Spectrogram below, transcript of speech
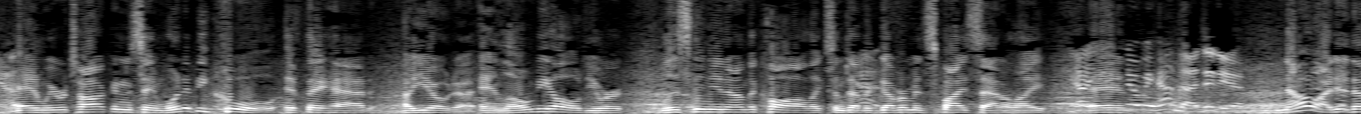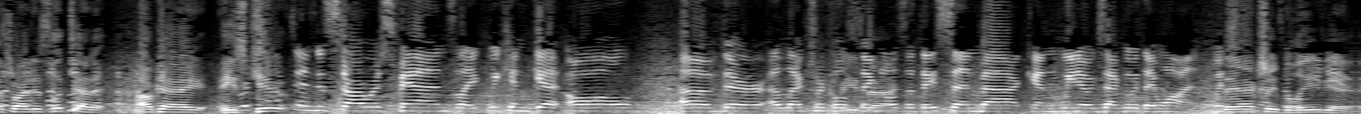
Yep. and we were talking and saying man, wouldn't it be cool if they had a Yoda? And lo and behold, you were listening in on the call like some type of government spy satellite. Yeah, you and didn't know we had that, did you? no, I did. That's why I just looked at it. Okay, he's We're cute. into Star Wars fans. Like we can get all of their electrical Feedback. signals that they send back, and we know exactly what they want. which- They actually that's what we believe you.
